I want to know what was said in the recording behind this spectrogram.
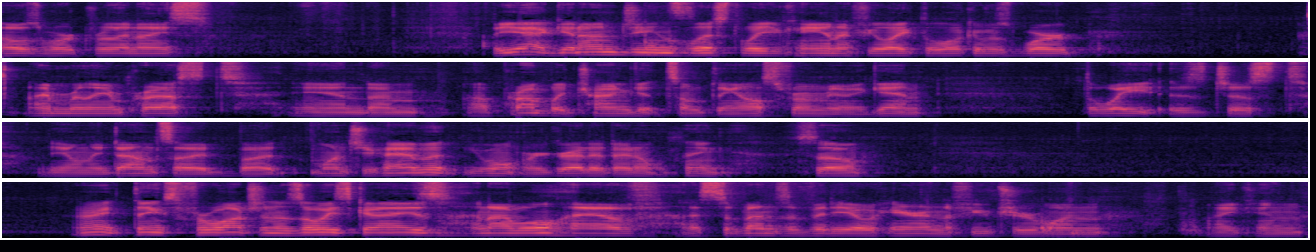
Those worked really nice. But yeah, get on Gene's list while you can if you like the look of his work. I'm really impressed and I'm, I'll probably try and get something else from him again. The wait is just the only downside, but once you have it, you won't regret it, I don't think. So, alright, thanks for watching as always, guys, and I will have a Sebenza video here in the future when I can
